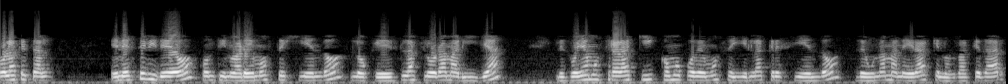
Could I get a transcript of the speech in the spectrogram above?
Hola, ¿qué tal? En este video continuaremos tejiendo lo que es la flor amarilla. Les voy a mostrar aquí cómo podemos seguirla creciendo de una manera que nos va a quedar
